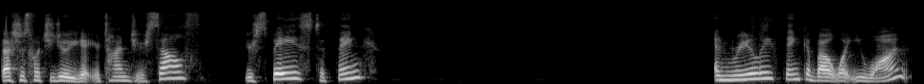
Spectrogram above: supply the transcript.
That's just what you do. You get your time to yourself, your space to think, and really think about what you want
